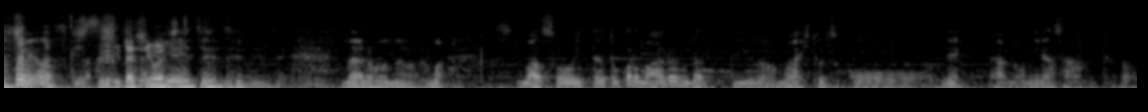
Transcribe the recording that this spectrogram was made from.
じちゃいますけど。失礼いたしました。全然全然。なるほどなるほど。まあまあそういったところもあるんだっていうのはまあ一つこうねあの皆さんちょっと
